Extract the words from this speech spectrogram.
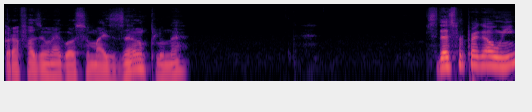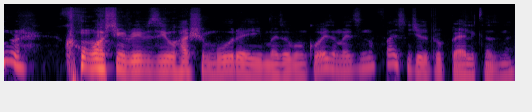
para fazer um negócio mais amplo, né? Se desse para pegar o Ingram com o Austin Reeves e o Hashimura e mais alguma coisa, mas não faz sentido para o Pelicans, né?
